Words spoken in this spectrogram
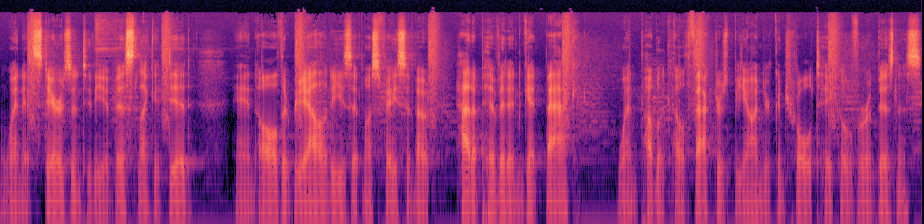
when it stares into the abyss like it did and all the realities it must face about how to pivot and get back when public health factors beyond your control take over a business.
